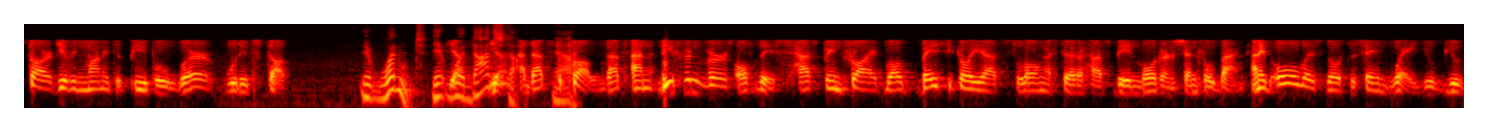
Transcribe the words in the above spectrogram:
start giving money to people, where would it stop? It wouldn't. It yeah, would not yeah. stop. And that's yeah. the problem. That's and different version of this has been tried. Well, basically as long as there has been modern central bank, and it always goes the same way. You you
